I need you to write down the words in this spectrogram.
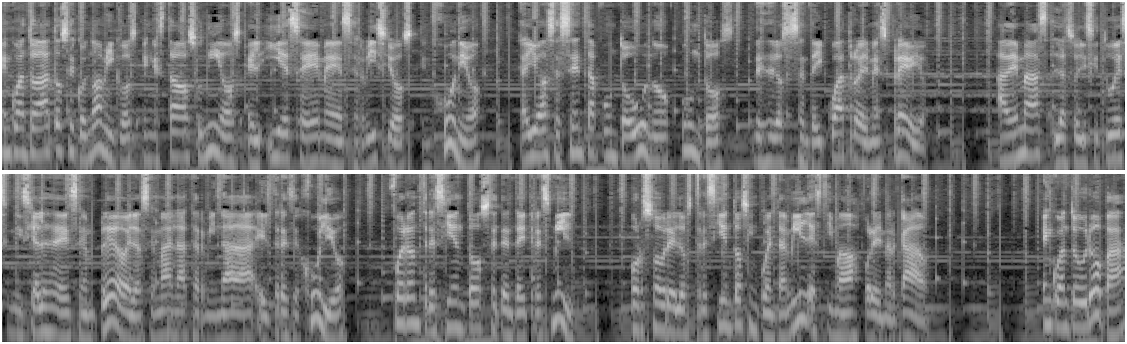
En cuanto a datos económicos, en Estados Unidos el ISM de servicios en junio cayó a 60.1 puntos desde los 64 del mes previo. Además, las solicitudes iniciales de desempleo de la semana terminada el 3 de julio fueron 373.000, por sobre los 350.000 estimados por el mercado. En cuanto a Europa,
